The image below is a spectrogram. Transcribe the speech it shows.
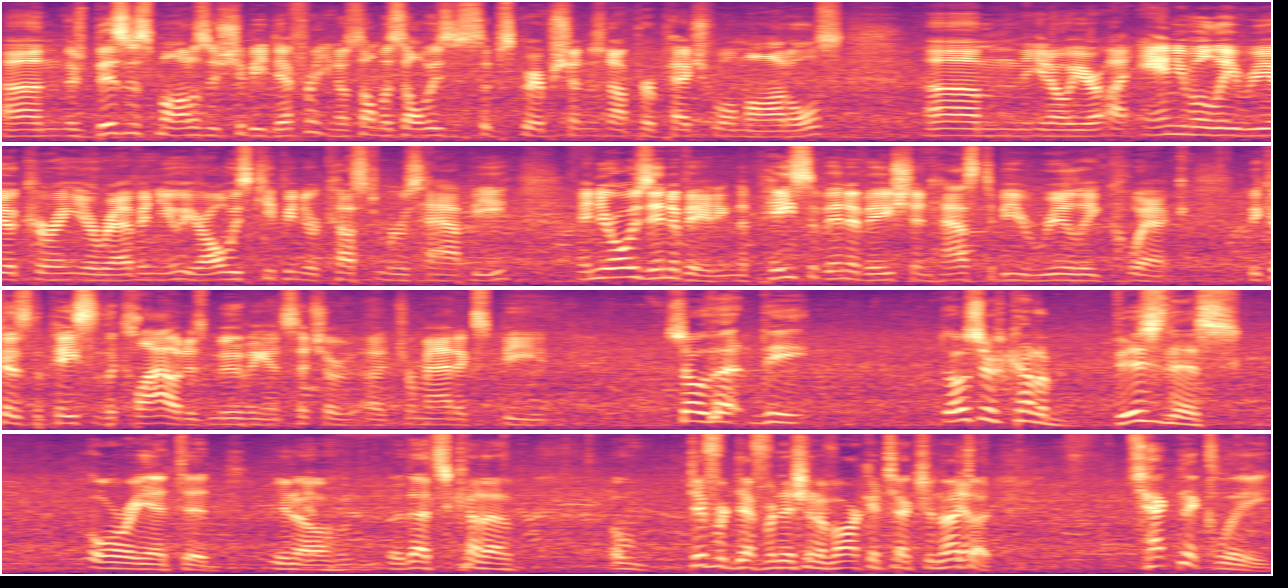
Um, there's business models that should be different. You know, it's almost always a subscription, it's not perpetual models. Um, you know, you're annually reoccurring your revenue, you're always keeping your customers happy, and you're always innovating. The pace of innovation has to be really quick, because the pace of the cloud is moving at such a, a dramatic speed. So that the, those are kind of business oriented, you know, that's kind of, a different definition of architecture than yep. I thought. Technically,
